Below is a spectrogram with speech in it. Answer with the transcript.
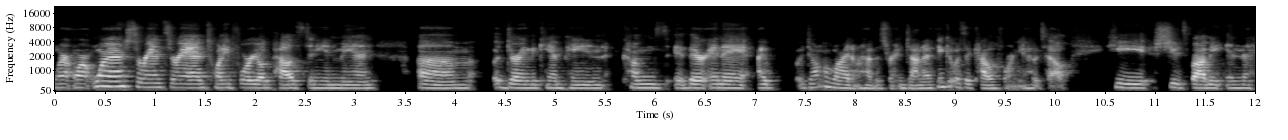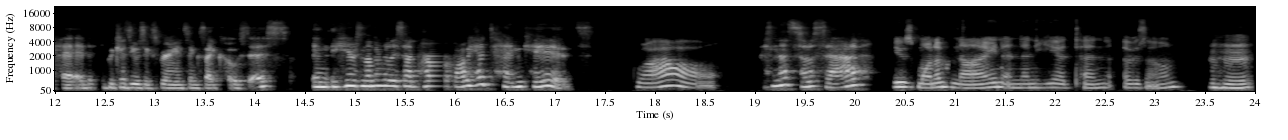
weren't weren't weren't Sirhan Sirhan 24 year old palestinian man um during the campaign comes they're in a I, I don't know why i don't have this written down. I think it was a california hotel. He shoots bobby in the head because he was experiencing psychosis. And here's another really sad part. Bobby had 10 kids. Wow. isn't that so sad He was one of nine and then he had 10 of his own. mm-hmm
